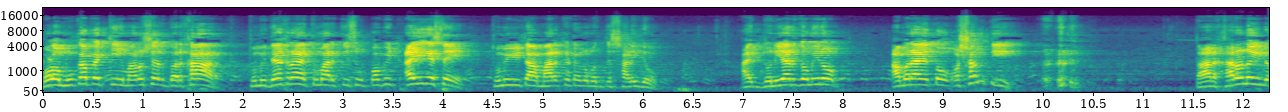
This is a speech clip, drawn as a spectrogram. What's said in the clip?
বড় মুখাপেক্ষি মানুষের দরকার। তুমি দেখ রায়, তোমার কিছু প্রফিট আই গেছে, তুমি এটা মার্কেটের মধ্যে ছাড়ি দেও। আজ দুনিয়ার জমিনও আমরা এত অশান্তি। তার কারণ হইল,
